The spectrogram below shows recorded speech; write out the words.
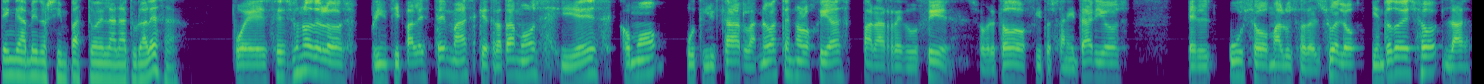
tenga menos impacto en la naturaleza. Pues es uno de los principales temas que tratamos y es cómo utilizar las nuevas tecnologías para reducir, sobre todo fitosanitarios, el uso o mal uso del suelo. Y en todo eso, las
